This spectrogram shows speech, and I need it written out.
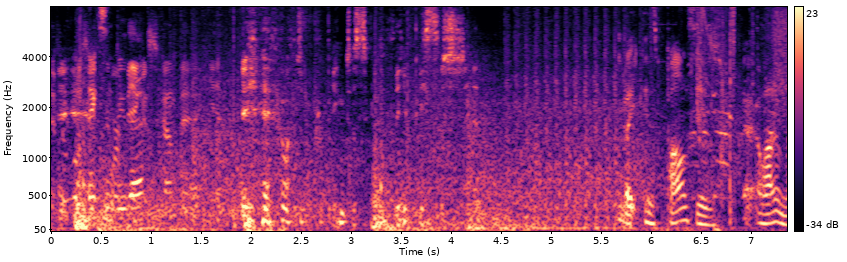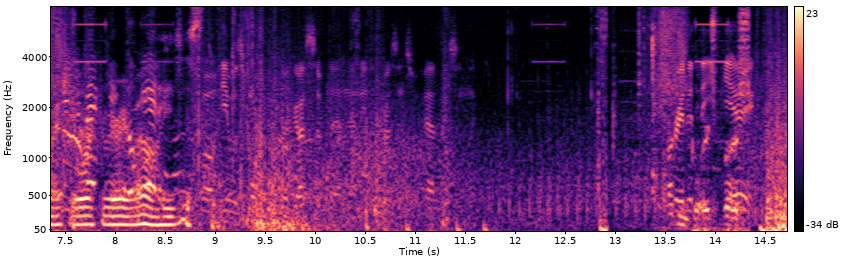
If it wasn't Nixon for do being that? a scumbag, yeah. it wasn't for being just a complete piece of shit. like his policies, a lot of them actually work very well. He's just, Well, he was more progressive than any of the presidents we've had recently. Created the EPA.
